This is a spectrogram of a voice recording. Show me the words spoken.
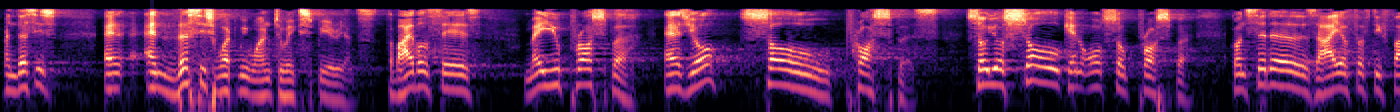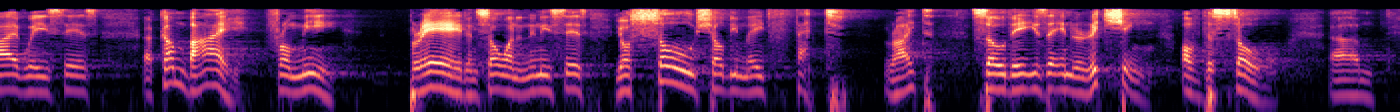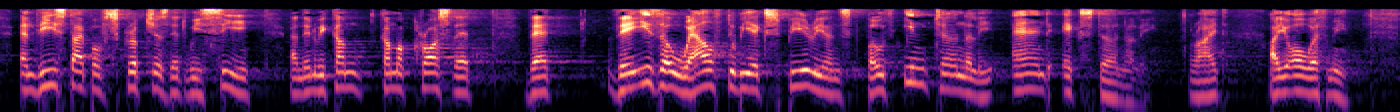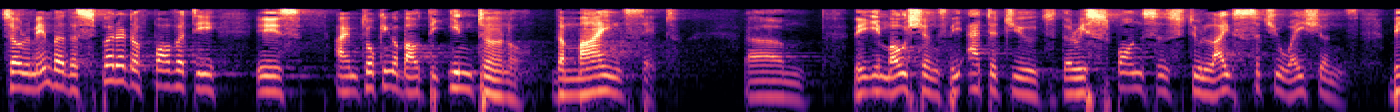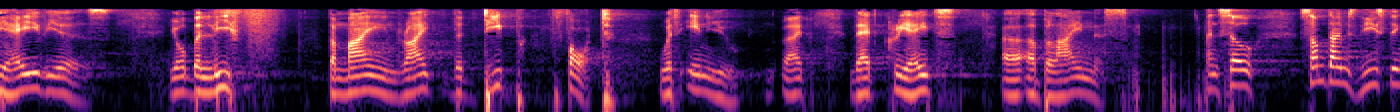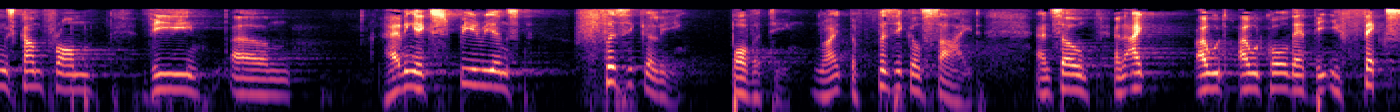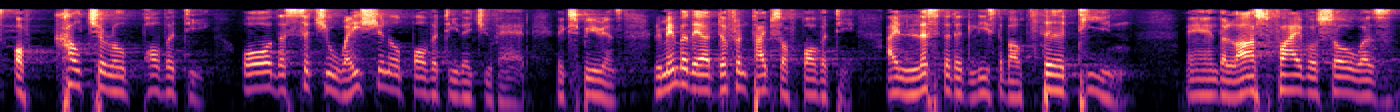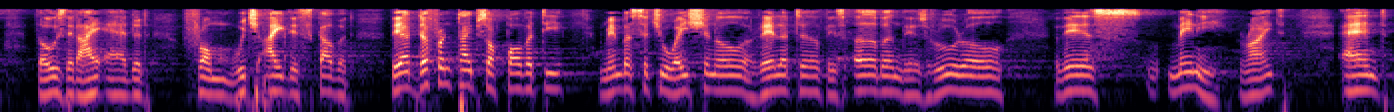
and this is, and, and this is what we want to experience. The Bible says, may you prosper as your soul prospers. So your soul can also prosper. Consider Isaiah 55 where he says, uh, come buy from me bread and so on. And then he says, your soul shall be made fat. Right? So there is an enriching of the soul. Um, and these type of scriptures that we see, and then we come, come across that, that there is a wealth to be experienced both internally and externally. Right? Are you all with me? So remember, the spirit of poverty is, I'm talking about the internal, the mindset, um, the emotions, the attitudes, the responses to life situations, behaviors, your belief, the mind, right? The deep thought within you, right? That creates uh, a blindness. And so sometimes these things come from the um, having experienced physically poverty, right? The physical side. And so, and I, I would, I would call that the effects of cultural poverty or the situational poverty that you've had experienced. Remember, there are different types of poverty. I listed at least about 13, and the last five or so was those that I added from which I discovered. There are different types of poverty. Remember, situational, relative, there's urban, there's rural, there's many, right? And,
